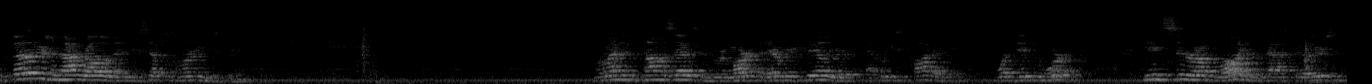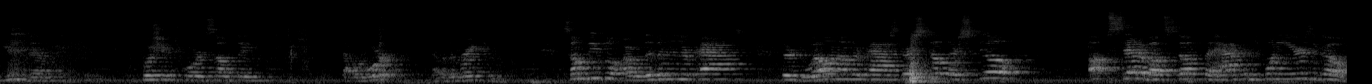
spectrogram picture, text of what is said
The failures are not relevant except as learning experiences. I'm reminded of Thomas Edison, who remarked that every failure at least taught him what didn't work. He didn't sit around dwelling on the past failures, he used them to push him towards something that would work, that was a breakthrough. Some people are living in their past. They're dwelling on their past. They're still, they're still upset about stuff that happened 20 years ago.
